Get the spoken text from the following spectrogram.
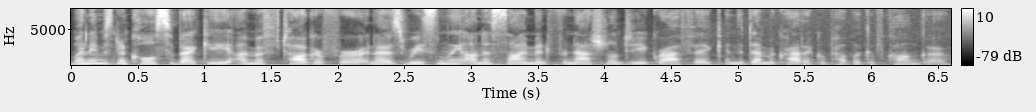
My name is Nicole Sobecki. I'm a photographer, and I was recently on assignment for National Geographic in the Democratic Republic of Congo.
